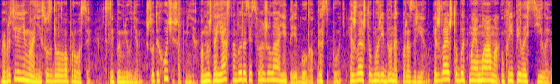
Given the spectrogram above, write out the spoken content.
Вы обратили внимание, Иисус задавал вопросы слепым людям. Что ты хочешь от меня? Вам нужно ясно выразить свое желание перед Богом. Господь, я желаю, чтобы мой ребенок прозрел. Я желаю, чтобы моя мама укрепилась силою.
